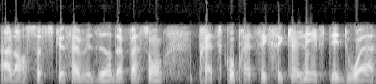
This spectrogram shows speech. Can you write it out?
Alors ça, ce que ça veut dire de façon pratico-pratique, c'est que l'invité doit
